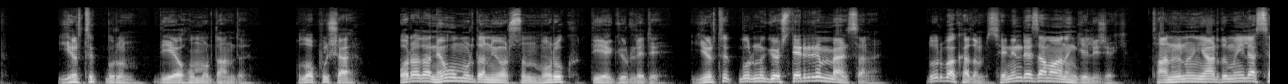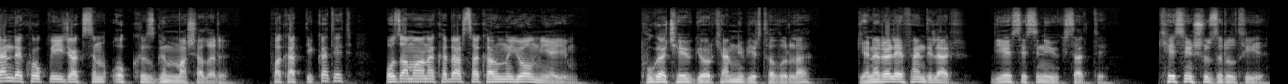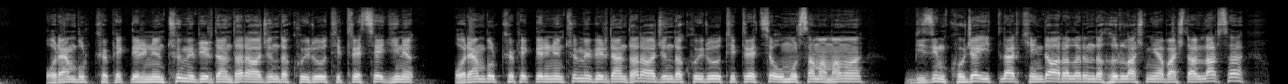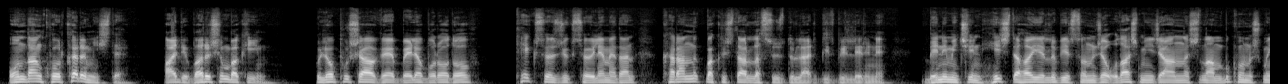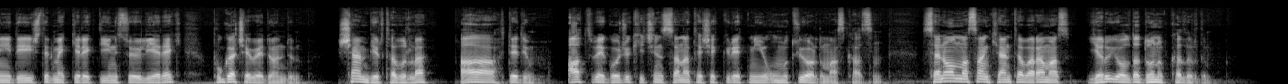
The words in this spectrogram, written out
yırtık burun diye homurdandı. Lopuşa, orada ne homurdanıyorsun moruk diye gürledi. Yırtık burnu gösteririm ben sana. Dur bakalım, senin de zamanın gelecek. Tanrı'nın yardımıyla sen de koklayacaksın o kızgın maşaları. Fakat dikkat et, o zamana kadar sakalını yolmayayım. Pugaçev görkemli bir tavırla, ''General efendiler'' diye sesini yükseltti. ''Kesin şu zırıltıyı. Orenburg köpeklerinin tümü birden dar ağacında kuyruğu titretse yine... Orenburg köpeklerinin tümü birden dar ağacında kuyruğu titretse umursamam ama... Bizim koca itler kendi aralarında hırlaşmaya başlarlarsa ondan korkarım işte. Hadi barışın bakayım.'' Klopuşa ve Beloborodov tek sözcük söylemeden karanlık bakışlarla süzdüler birbirlerini. Benim için hiç de hayırlı bir sonuca ulaşmayacağı anlaşılan bu konuşmayı değiştirmek gerektiğini söyleyerek Pugaçev'e döndüm. Şen bir tavırla, ''Ah'' dedim, ''at ve gocuk için sana teşekkür etmeyi unutuyordum az kalsın. Sen olmasan kente varamaz, yarı yolda donup kalırdım.''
